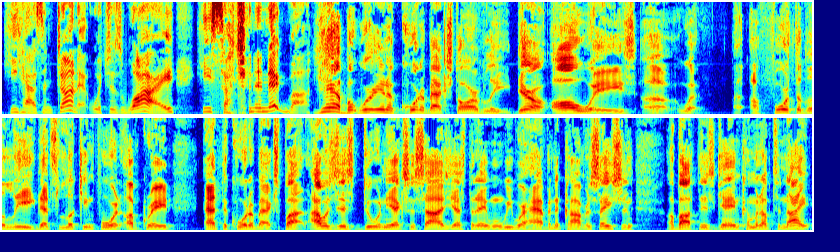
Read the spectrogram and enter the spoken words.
he hasn't done it, which is why he's such an enigma. Yeah, but we're in a quarterback starved league. There are always uh, what a- a fourth of the league that's looking for an upgrade at the quarterback spot. I was just doing the exercise yesterday when we were having the conversation about this game coming up tonight,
